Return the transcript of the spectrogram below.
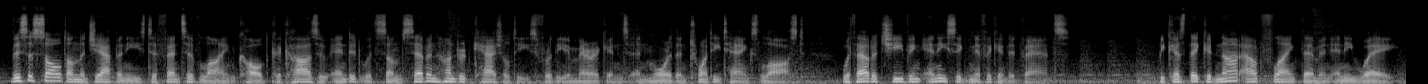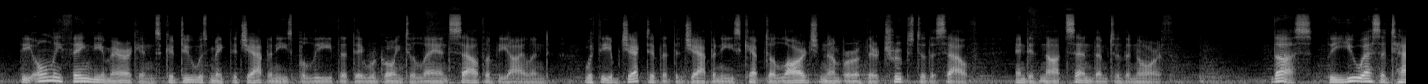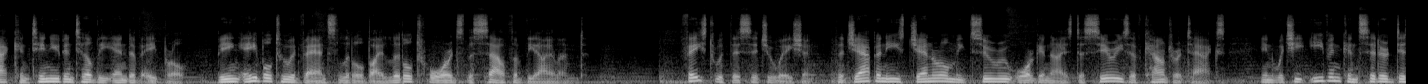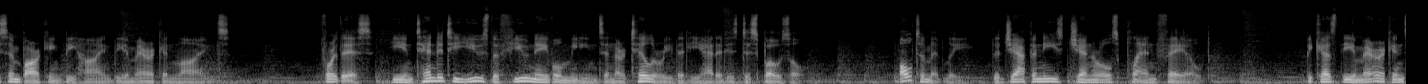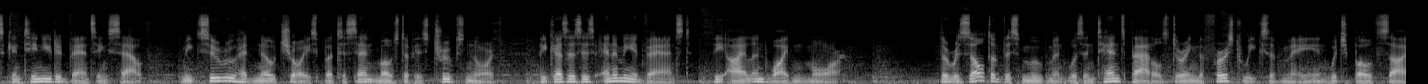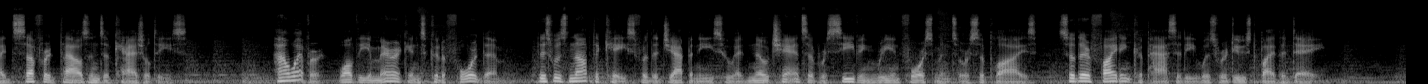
This assault on the Japanese defensive line called Kakazu ended with some 700 casualties for the Americans and more than 20 tanks lost, without achieving any significant advance. Because they could not outflank them in any way, the only thing the Americans could do was make the Japanese believe that they were going to land south of the island, with the objective that the Japanese kept a large number of their troops to the south, and did not send them to the north. Thus, the U.S. attack continued until the end of April, being able to advance little by little towards the south of the island. Faced with this situation, the Japanese General Mitsuru organized a series of counterattacks, in which he even considered disembarking behind the American lines. For this, he intended to use the few naval means and artillery that he had at his disposal. Ultimately, the Japanese general's plan failed. Because the Americans continued advancing south, Mitsuru had no choice but to send most of his troops north, because as his enemy advanced, the island widened more. The result of this movement was intense battles during the first weeks of May in which both sides suffered thousands of casualties. However, while the Americans could afford them, this was not the case for the Japanese who had no chance of receiving reinforcements or supplies, so their fighting capacity was reduced by the day.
